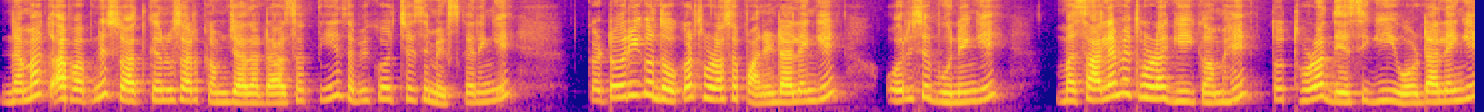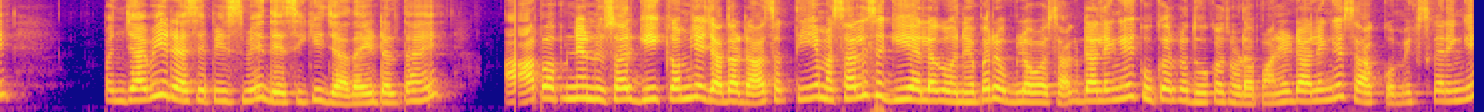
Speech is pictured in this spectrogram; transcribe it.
नमक आप अपने स्वाद के अनुसार कम ज़्यादा डाल सकती हैं। सभी को अच्छे से मिक्स करेंगे। कटोरी को धोकर थोड़ा सा पानी डालेंगे और इसे भूनेंगे। मसाले में थोड़ा घी कम है तो थोड़ा देसी घी और डालेंगे। पंजाबी रेसिपीज़ में देसी घी ज़्यादा ही डलता है। आप अपने अनुसार घी कम या ज़्यादा डाल सकती है। मसाले से घी अलग होने पर उबला हुआ साग डालेंगे, कुकर का धोकर थोड़ा पानी डालेंगे, साग को मिक्स करेंगे।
